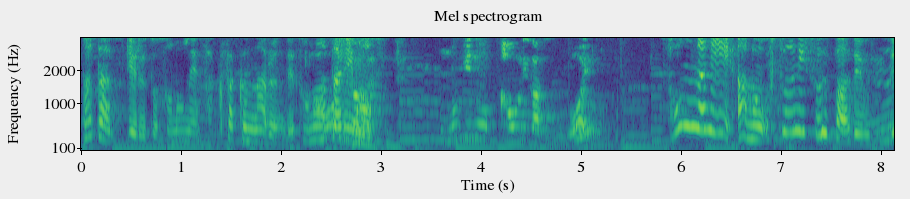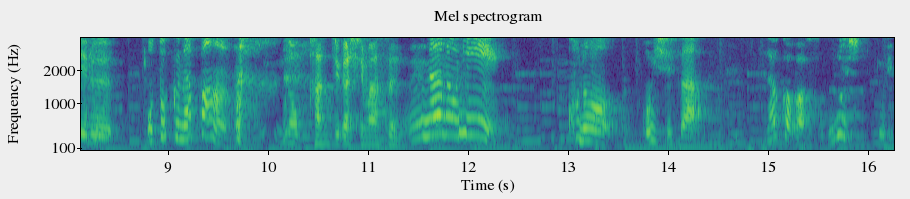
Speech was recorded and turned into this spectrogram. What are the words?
バターつけるとその面サクサクになるんで、そのあたりもそうで、すね。小麦の香りがすごい。そんなに、あの、普通にスーパーで売ってるお得なパの感じがしますんなのに、この美味しさ。中がすごいしっとり。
